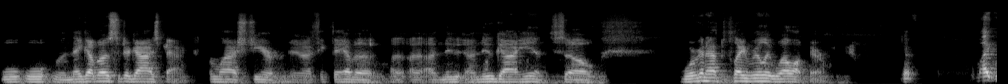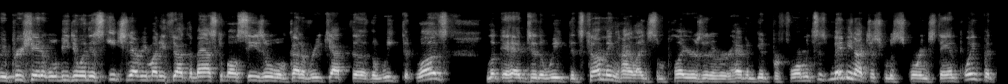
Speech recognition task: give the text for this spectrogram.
we'll, we'll, and they got most of their guys back from last year, and I think they have a, a, a new a new guy in. So we're gonna have to play really well up there. Yep. Mike, we appreciate it. We'll be doing this each and every Monday throughout the basketball season. We'll kind of recap the, the week that was, look ahead to the week that's coming, highlight some players that are having good performances, maybe not just from a scoring standpoint, but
